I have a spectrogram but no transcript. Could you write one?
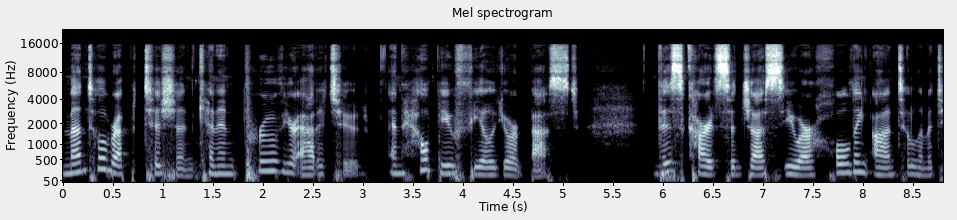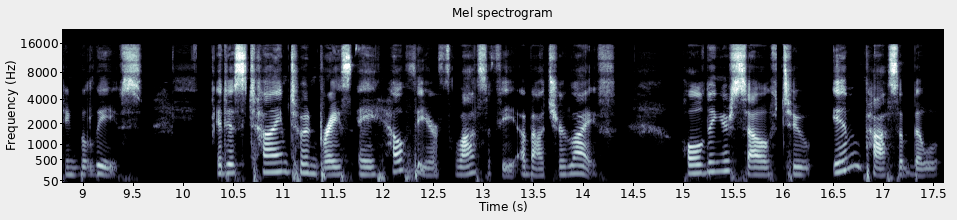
Mental repetition can improve your attitude and help you feel your best. This card suggests you are holding on to limiting beliefs. It is time to embrace a healthier philosophy about your life. Holding yourself to impossible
